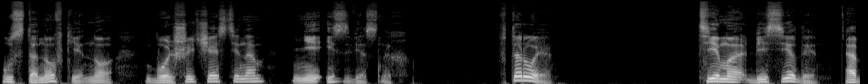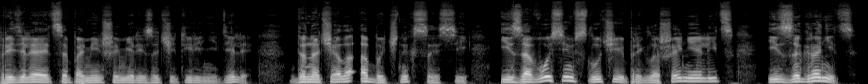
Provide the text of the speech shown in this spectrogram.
установки, но большей части нам неизвестных. Второе. Тема беседы определяется по меньшей мере за 4 недели до начала обычных сессий и за 8 в случае приглашения лиц из-за границы.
